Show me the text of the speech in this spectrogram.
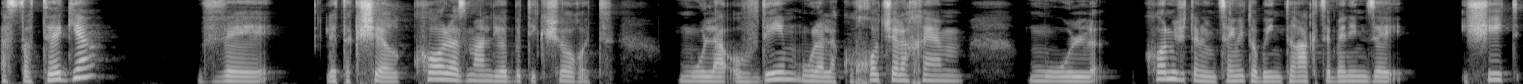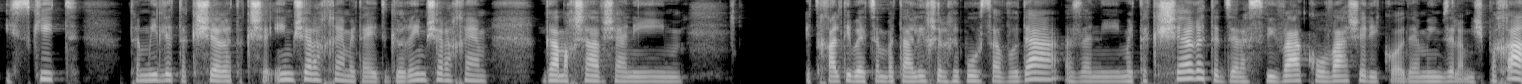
אסטרטגיה ולתקשר, כל הזמן להיות בתקשורת מול העובדים, מול הלקוחות שלכם, מול כל מי שאתם נמצאים איתו באינטראקציה, בין אם זה אישית, עסקית, תמיד לתקשר את הקשיים שלכם, את האתגרים שלכם. גם עכשיו שאני התחלתי בעצם בתהליך של חיפוש עבודה, אז אני מתקשרת את זה לסביבה הקרובה שלי קודם, אם זה למשפחה,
